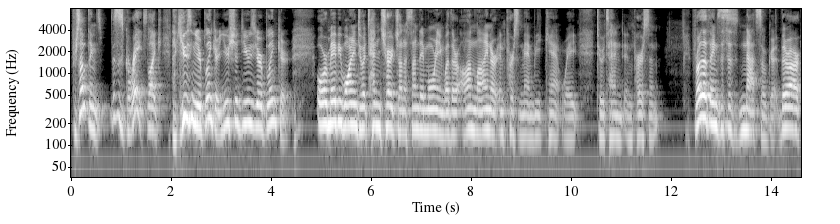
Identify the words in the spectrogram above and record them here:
For some things, this is great, like like using your blinker. You should use your blinker. Or maybe wanting to attend church on a Sunday morning, whether online or in person. Man, we can't wait to attend in person. For other things, this is not so good. There are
